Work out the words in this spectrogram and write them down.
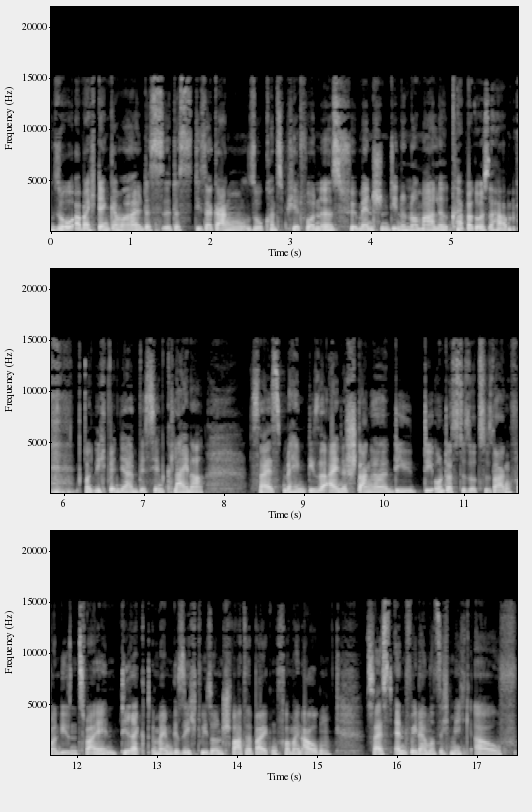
So, aber ich denke mal, dass, dass dieser Gang so konzipiert worden ist für Menschen, die eine normale Körpergröße haben. Und ich bin ja ein bisschen kleiner. Das heißt, mir hängt diese eine Stange, die, die unterste sozusagen von diesen zwei, direkt in meinem Gesicht wie so ein schwarzer Balken vor meinen Augen. Das heißt, entweder muss ich mich auf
